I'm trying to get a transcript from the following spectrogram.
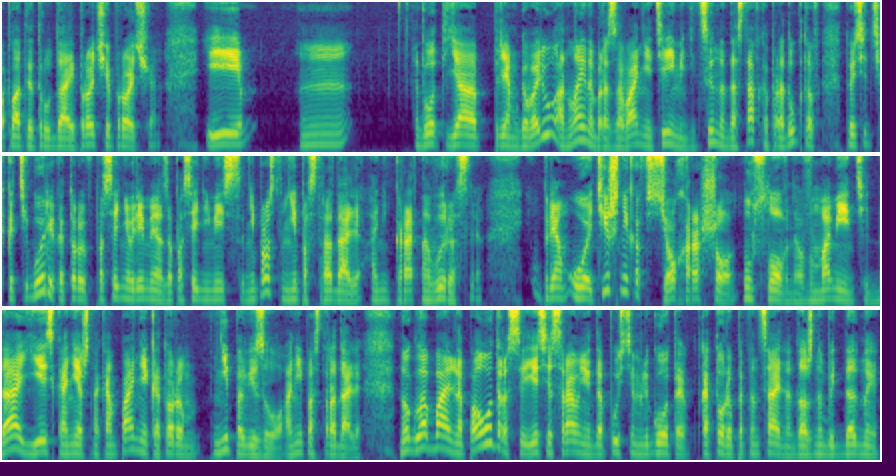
оплаты труда и прочее, прочее. И вот я прям говорю, онлайн-образование, телемедицина, доставка продуктов, то есть эти категории, которые в последнее время, за последние месяцы не просто не пострадали, они кратно выросли. Прям у айтишников все хорошо, ну, условно, в моменте. Да, есть, конечно, компании, которым не повезло, они пострадали. Но глобально по отрасли, если сравнивать, допустим, льготы, которые потенциально должны быть даны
